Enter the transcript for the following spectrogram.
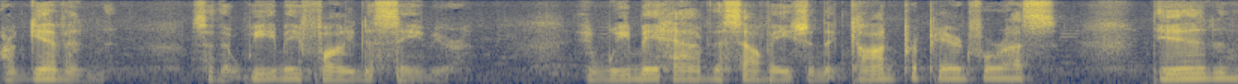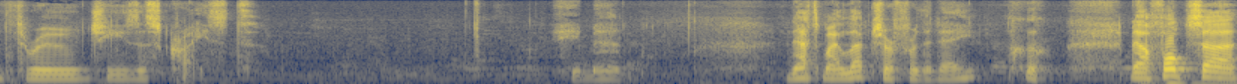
are given so that we may find a Savior and we may have the salvation that God prepared for us in and through Jesus Christ. Amen. And that's my lecture for the day. now, folks, uh,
